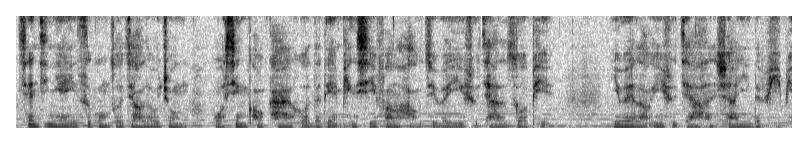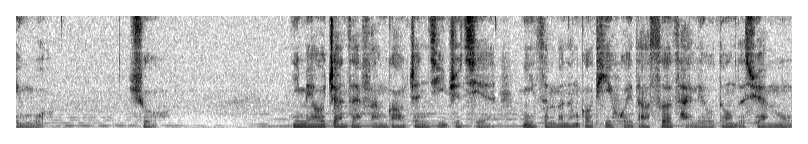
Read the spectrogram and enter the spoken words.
前几年一次工作交流中，我信口开河的点评西方好几位艺术家的作品，一位老艺术家很善意的批评我说：“你没有站在梵高真迹之前，你怎么能够体会到色彩流动的炫目？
